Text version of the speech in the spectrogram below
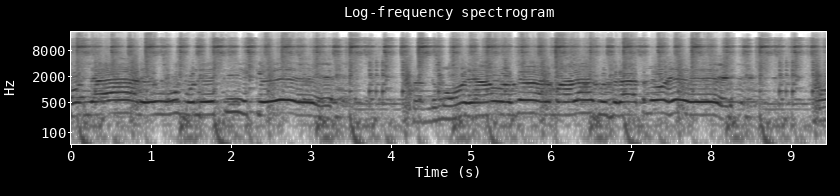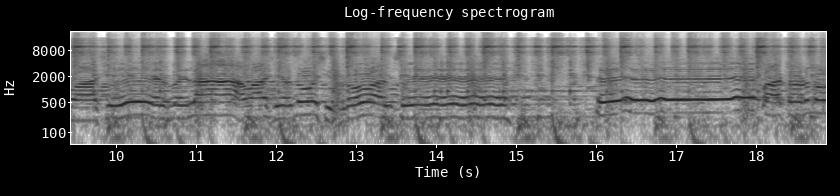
ખોડિયાર એવું બોલે કે સંત મોર્યા વગર મારા ગુજરાતમાં હે વાસેર પેલા વાસેર નો શીધડો આવશે. પાટણ નો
